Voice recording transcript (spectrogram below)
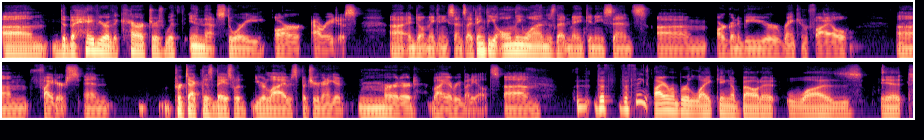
um the behavior of the characters within that story are outrageous uh, and don't make any sense. I think the only ones that make any sense um are going to be your rank and file um fighters and protect this base with your lives but you're going to get murdered by everybody else. Um the the thing I remember liking about it was it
